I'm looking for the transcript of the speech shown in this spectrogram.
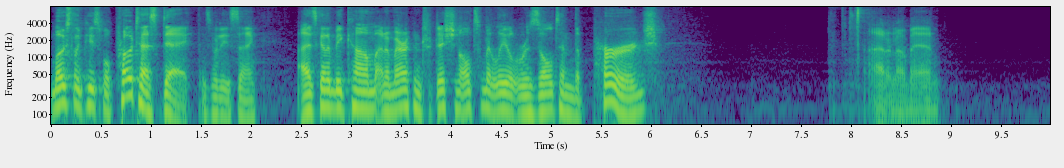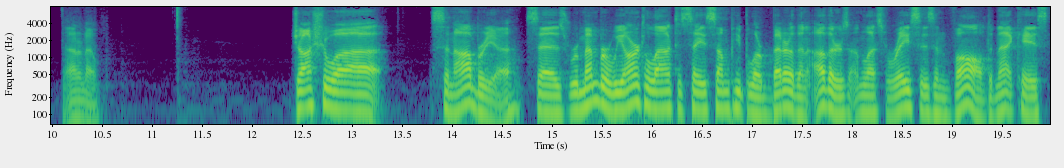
mostly peaceful protest day. Is what he's saying. Uh, it's going to become an American tradition. Ultimately, it'll result in the purge. I don't know, man. I don't know. Joshua Sanabria says, "Remember, we aren't allowed to say some people are better than others unless race is involved. In that case,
